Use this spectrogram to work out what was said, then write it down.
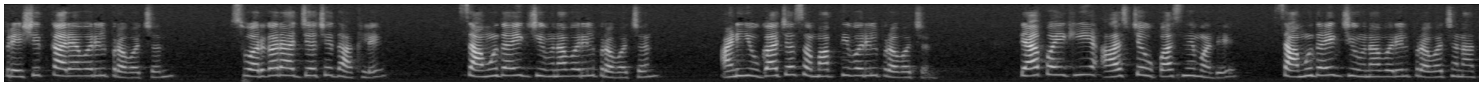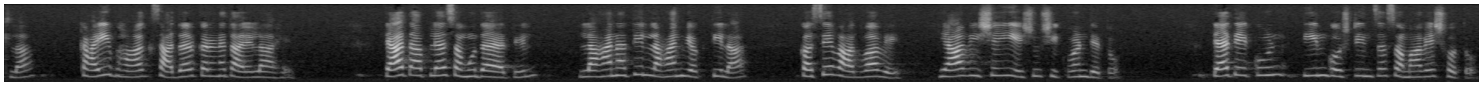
प्रेषित कार्यावरील प्रवचन स्वर्गराज्याचे दाखले सामुदायिक जीवनावरील प्रवचन आणि युगाच्या समाप्तीवरील प्रवचन. त्यापैकी आजच्या उपासनेमध्ये सामुदायिक जीवनावरील प्रवचनातला काही भाग सादर करण्यात आलेला आहे. त्यात आपल्या समुदायातील लहानातील लहान व्यक्तीला कसे वागवावे ह्याविषयी येशू शिकवण देतो. त्यात एकूण तीन गोष्टींचा समावेश होतो.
